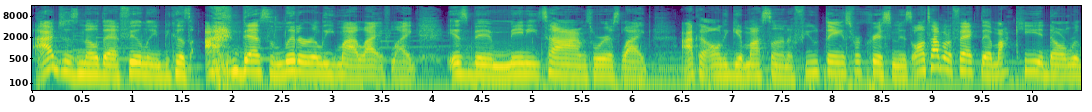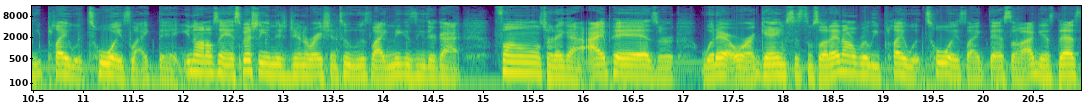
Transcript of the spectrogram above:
I just know that feeling because I that's literally my life. Like it's been many times where it's like I can only give my son a few things for Christmas. On top of the fact that my kid don't really play with toys like that. You know what I'm saying? Especially in this generation too. It's like niggas either got phones or they got iPads or whatever or a game system. So they don't really play with toys like that. So I guess that's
